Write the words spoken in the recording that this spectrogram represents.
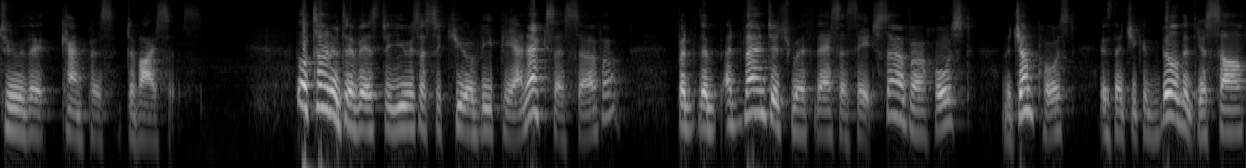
to the campus devices. The alternative is to use a secure VPN access server, but the advantage with the SSH server host, the jump host, is that you can build it yourself.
